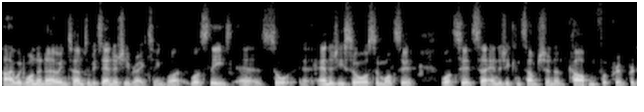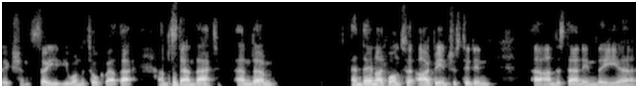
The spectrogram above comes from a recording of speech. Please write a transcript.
I would want to know in terms of its energy rating. What what's the uh, sort energy source and what's it what's its uh, energy consumption and carbon footprint prediction. So you, you want to talk about that, understand that, and um, and then I'd want to I'd be interested in uh, understanding the uh,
